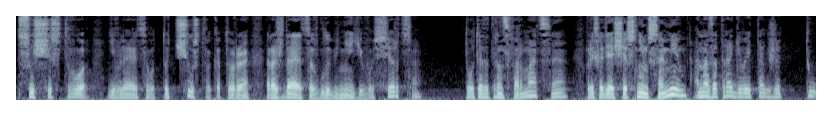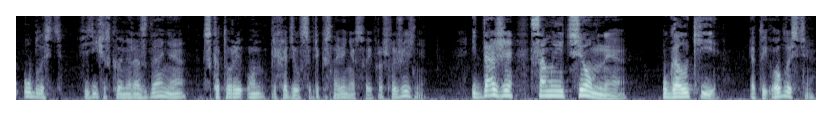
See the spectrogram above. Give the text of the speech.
существо является вот то чувство, которое рождается в глубине его сердца, то вот эта трансформация, происходящая с ним самим, она затрагивает также ту область физического мироздания, с которой он приходил в соприкосновение в своей прошлой жизни. И даже самые темные уголки этой области,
